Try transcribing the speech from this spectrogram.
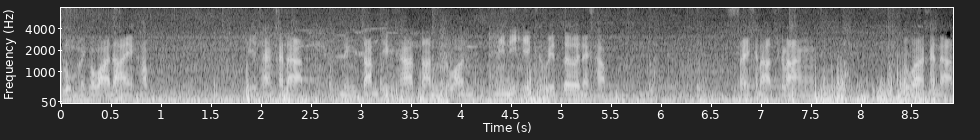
กลุ่มเลยก็ว่าได้ครับ ทั้งขนาด 1 ตันถึง 5 ตัน หรือว่ามินิเอ็ก a เวเตอร์นะครับ ไซส์ขนาดกลาง หรือว่าขนาด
